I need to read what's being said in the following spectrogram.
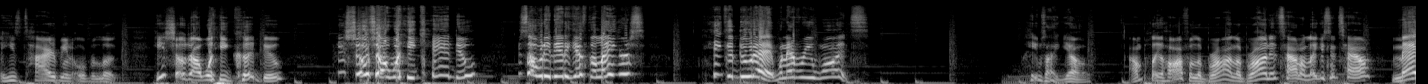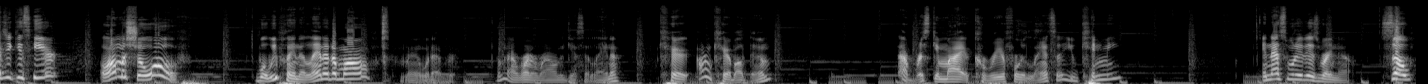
he's tired of being overlooked. He showed y'all what he could do. He showed y'all what he can do. You saw what he did against the Lakers. He could do that whenever he wants. He was like, "Yo, I'm play hard for LeBron. LeBron in town or Lakers in town. Magic is here. Or I'm gonna show off. What we playing Atlanta tomorrow? Man, whatever. I'm not running around against Atlanta. Care? I don't care about them. I'm not risking my career for Atlanta. You kidding me? And that's what it is right now. So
